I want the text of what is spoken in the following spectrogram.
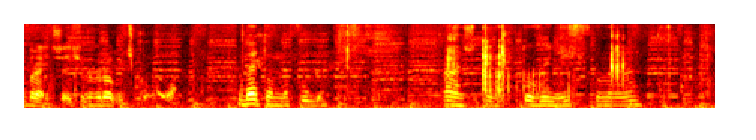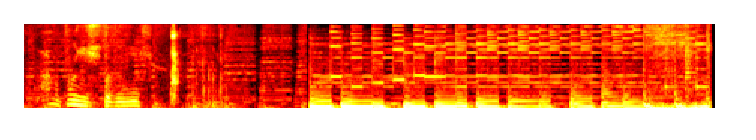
i trzeba się rozrobić, kurwa. Beton na fugę. A, jeszcze to, to wynieść w cholerę. Albo później się to wynieść.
